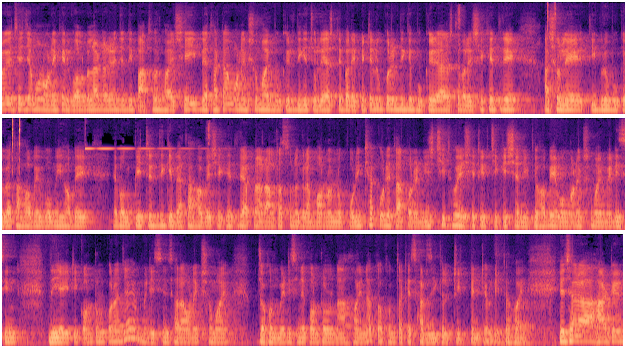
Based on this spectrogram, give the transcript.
রয়েছে যেমন অনেকের গলব্লাডারে যদি পাথর হয়, সেই ব্যথাটাও অনেক সময় বুকের দিকে চলে আসতে পারে, পেটের উপরের দিকে বুকে আসতে পারে। সেক্ষেত্রে আসলে তীব্র বুকে ব্যথা হবে, বমি হবে এবং পেটের দিকে ব্যথা হবে। সেক্ষেত্রে আপনার আলট্রাসোনোগ্রাম বা অন্যান্য পরীক্ষা করে তারপরে নিশ্চিত হয়ে সেটির চিকিৎসা নিতে হবে এবং অনেক সময় মেডিসিন দিয়ে এটি কন্ট্রোল করা যায়। মেডিসিন ছাড়া অনেক সময় যখন মেডিসিনে কন্ট্রোল না হয় না, তখন তাকে সার্জিক্যাল ট্রিটমেন্টেও নিতে হয়। এছাড়া হার্টের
